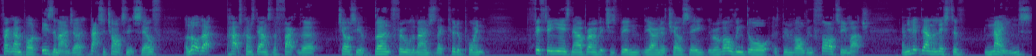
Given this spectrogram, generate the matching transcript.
Frank Lampard is the manager, that's a chance in itself. A lot of that perhaps comes down to the fact that Chelsea have burnt through all the managers they could appoint. 15 years now, Abramovich has been the owner of Chelsea. The revolving door has been revolving far too much. And you look down the list of names,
